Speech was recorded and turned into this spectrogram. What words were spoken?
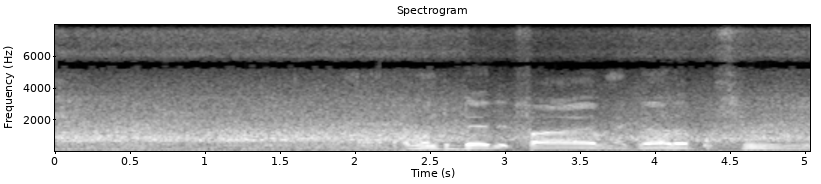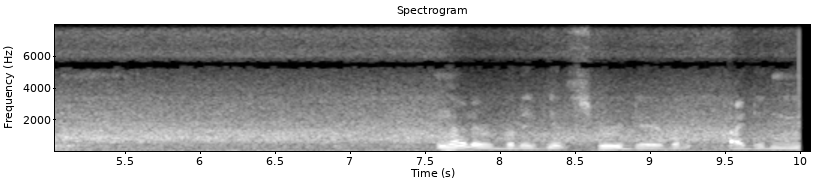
Uh, I went to bed at 5 and I got up at 3. Not everybody gets screwed there, but I didn't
